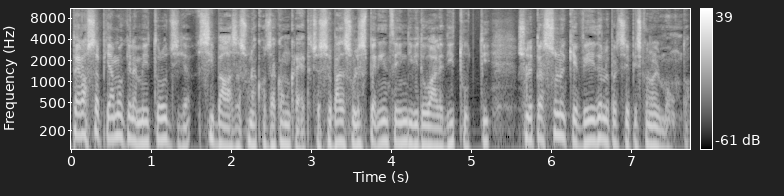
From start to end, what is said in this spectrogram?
Però sappiamo che la mitologia si basa su una cosa concreta, cioè si basa sull'esperienza individuale di tutti, sulle persone che vedono e percepiscono il mondo.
